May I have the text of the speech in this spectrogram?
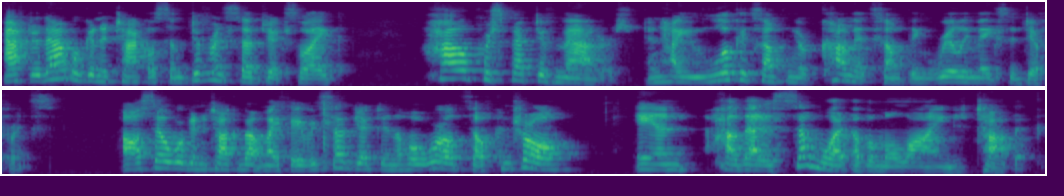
After that, we're going to tackle some different subjects like how perspective matters and how you look at something or come at something really makes a difference. Also, we're going to talk about my favorite subject in the whole world, self-control, and how that is somewhat of a maligned topic.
